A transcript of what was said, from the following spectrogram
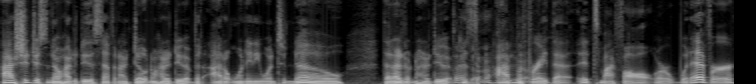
I should just know how to do this stuff and I don't know how to do it, but I don't want anyone to know that I don't know how to do it because I'm afraid that it's my fault or whatever.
